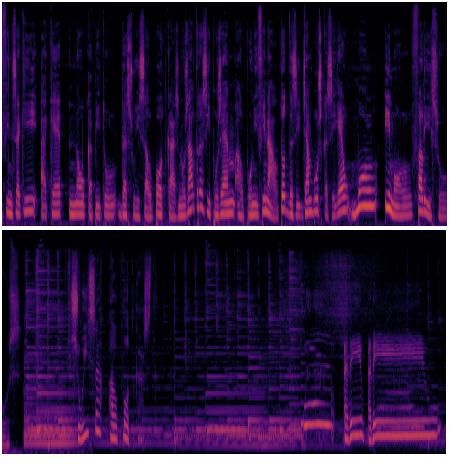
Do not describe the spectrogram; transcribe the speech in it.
I fins aquí aquest nou capítol de Suïssa, el podcast. Nosaltres hi posem el punt i final, tot desitjant-vos que sigueu molt i molt feliços. Suïssa, el podcast. Adéu, adéu.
